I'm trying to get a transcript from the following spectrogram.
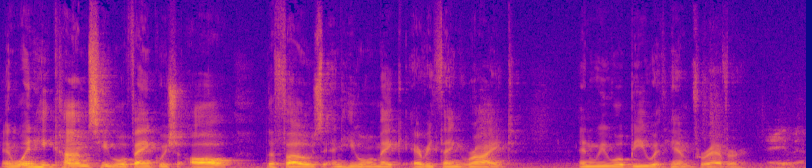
And when he comes, he will vanquish all the foes and he will make everything right, and we will be with him forever. Amen.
